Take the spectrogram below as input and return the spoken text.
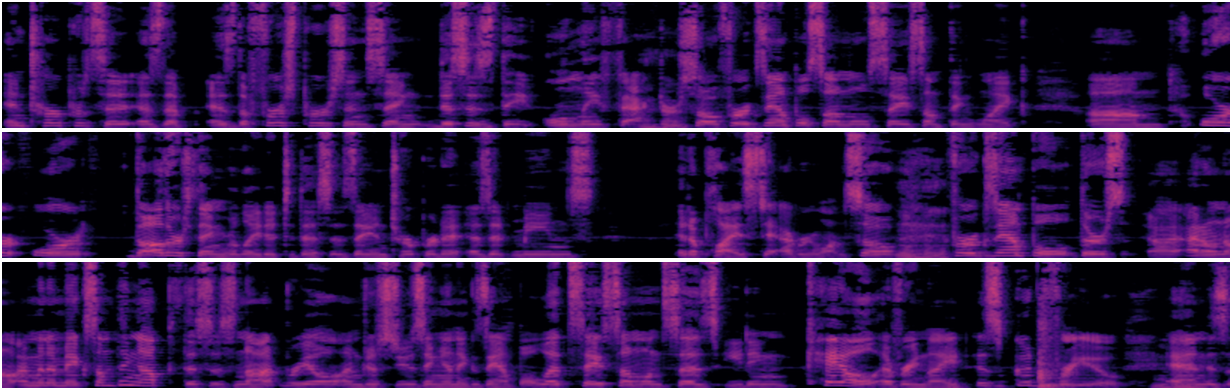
interprets it as the as the first person saying this is the only factor. Mhm. So for example, someone will say something like um or or the other thing related to this is they interpret it as it means it applies to everyone. So Mhm. for example, there's, uh, I don't know, I'm going to make something up. This is not real. I'm just using an example. Let's say someone says eating kale every night is good for you Mhm. and is,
